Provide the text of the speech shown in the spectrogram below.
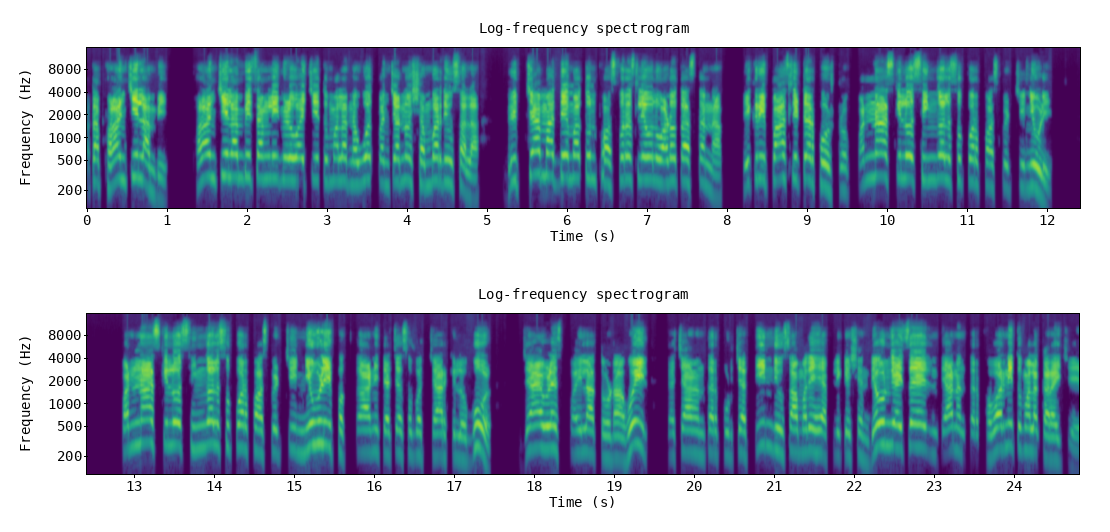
आता फळांची लांबी. फळांची लांबी चांगली मिळवायची तुम्हाला नव्वद पंच्याण्णव शंभर दिवसाला. ड्रिपच्या माध्यमातून फॉस्फरस लेवल वाढवत असताना एकरी पाच लिटर फोस्ट्रोक पन्नास किलो सिंगल सुपर फॉस्फेटची निवळी पन्नास किलो सिंगल सुपर फॉस्फेटची निवळी फक्त आणि त्याच्यासोबत चार किलो गूळ. ज्या वेळेस पहिला तोडा होईल त्याच्यानंतर पुढच्या तीन दिवसामध्ये हे ॲप्लिकेशन देऊन घ्यायचंय त्यानंतर फवारणी तुम्हाला करायची आहे.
